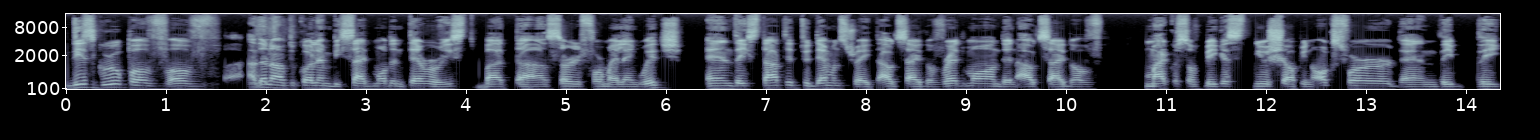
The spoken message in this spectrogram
this group of of I don't know how to call them beside modern terrorists, but uh, sorry for my language. And they started to demonstrate outside of Redmond and outside of Microsoft biggest new shop in Oxford, and they they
